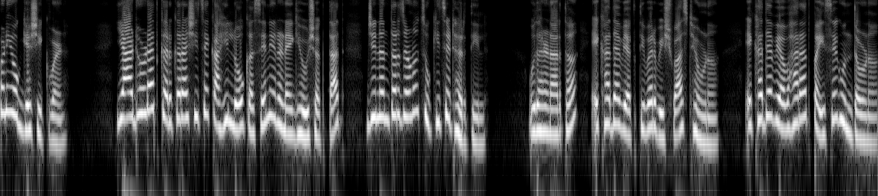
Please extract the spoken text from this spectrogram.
पण योग्य शिकवण. या आठवड्यात कर्कराशीचे काही लोक असे निर्णय घेऊ शकतात जे नंतर जणू चुकीचे ठरतील. उदाहरणार्थ एखाद्या व्यक्तीवर विश्वास ठेवणं एखाद्या व्यवहारात पैसे गुंतवणं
